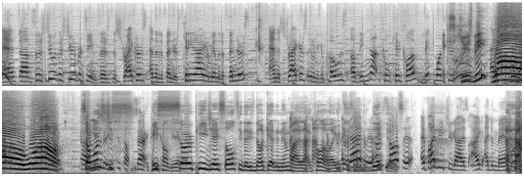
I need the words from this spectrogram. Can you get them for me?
And um, so there's two there's two different teams. There's the strikers and the defenders. Kenny and I are gonna be on the defenders, and the strikers are gonna be composed of the Not Cool Kid Club, Vik One Two. Excuse me? Whoa, whoa! No, Someone's he's, just, he's just upset 'cause He's he can't be in. so PJ salty that he's not getting an invite to that club. Like it's Exactly. I'm ridiculous. salty. If I beat you guys, I, I demand. an invite.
